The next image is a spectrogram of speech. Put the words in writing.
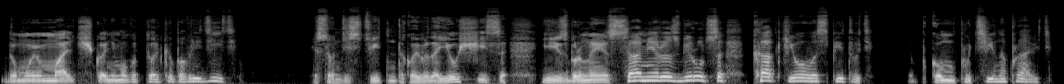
Думаю, мальчику они могут только повредить. Если он действительно такой выдающийся, и избранные сами разберутся, как его воспитывать и по какому пути направить.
